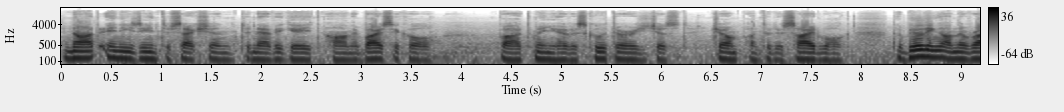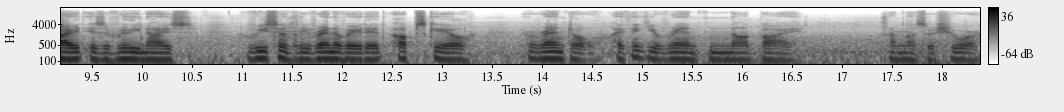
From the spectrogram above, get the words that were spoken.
Not an easy intersection to navigate on a bicycle, but when you have a scooter, you just jump onto the sidewalk. The building on the right is a really nice, recently renovated, upscale rental. I think you rent, not buy. I'm not so sure.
